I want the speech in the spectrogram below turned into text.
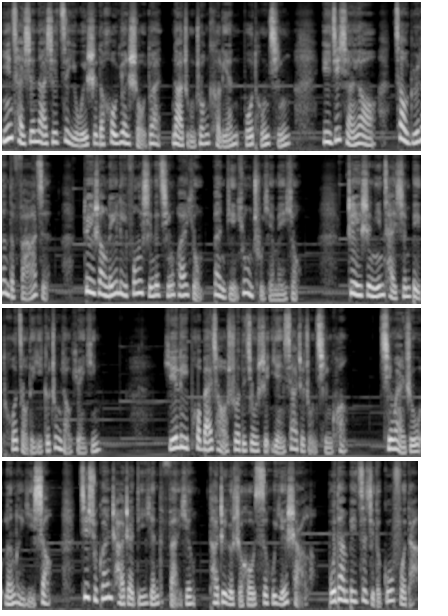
宁采仙那些自以为是的后院手段，那种装可怜博同情，以及想要造舆论的法子，对上雷厉风行的秦怀勇，半点用处也没有。这也是宁采仙被拖走的一个重要原因。一力破百巧说的就是眼下这种情况。秦婉如冷冷一笑，继续观察着狄言的反应。他这个时候似乎也傻了，不但被自己的姑父打，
